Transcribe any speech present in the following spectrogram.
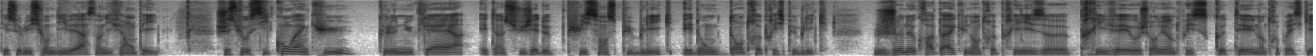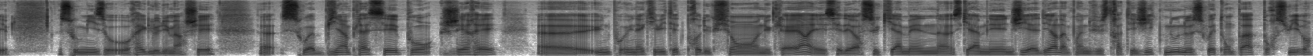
des solutions diverses dans différents pays. Je suis aussi convaincu que le nucléaire est un sujet de puissance publique et donc d'entreprise publique. Je ne crois pas qu'une entreprise euh, privée aujourd'hui, une entreprise cotée, une entreprise qui est soumise aux, règles du marché, euh, soit bien placée pour gérer euh, une, activité de production nucléaire. Et c'est d'ailleurs ce qui a amené Engie à dire, d'un point de vue stratégique, nous ne souhaitons pas poursuivre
